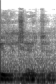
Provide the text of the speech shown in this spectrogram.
executed.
